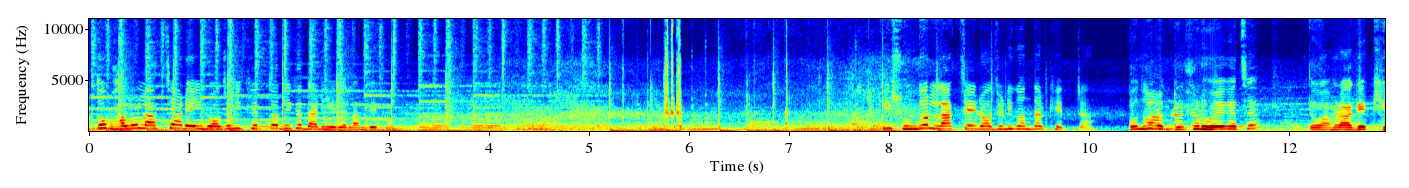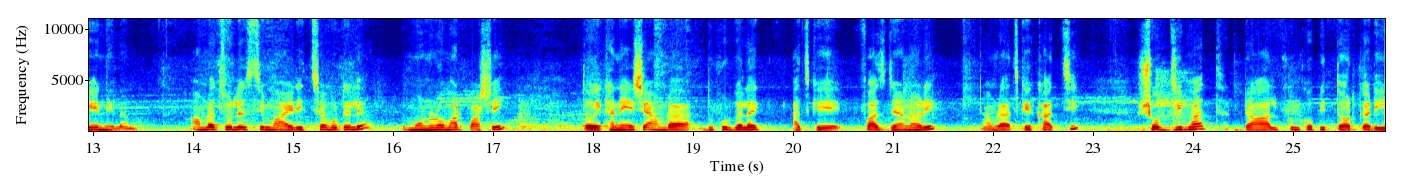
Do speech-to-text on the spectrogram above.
এত ভালো লাগছে আর এই রজনী ক্ষেতটা দেখে দাঁড়িয়ে গেলাম দেখুন। কি সুন্দর লাগছে এই রজনীগন্ধার ক্ষেতটা। বন্ধুরা দুপুর হয়ে গেছে তো আমরা আগে খেয়ে নিলাম। আমরা চলে এসেছি মায়ের ইচ্ছা হোটেলে। মনোরমার পাশেই। তো এখানে এসে আমরা দুপুরবেলায় আজকে ফার্স্ট জানুয়ারি আমরা আজকে খাচ্ছি। সবজি ভাত, ডাল, ফুলকপির তরকারি,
